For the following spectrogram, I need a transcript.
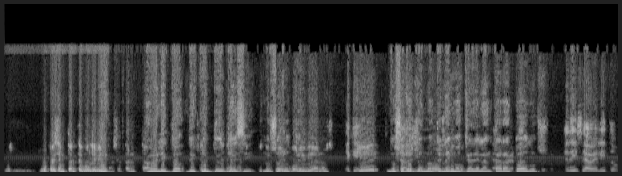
el representante boliviano. O sea, tan- tan- Abelito, disculpe usted tenemos nosotros, te- bolivianos que nosotros Mira, nos tenemos que adelantar a todos. ¿Qué dice Abelito?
